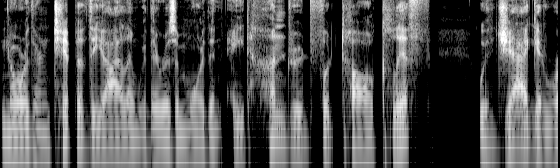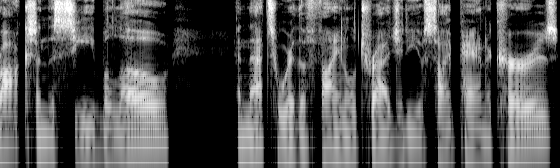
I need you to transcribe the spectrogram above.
northern tip of the island, where there is a more than 800 foot tall cliff with jagged rocks and the sea below and that's where the final tragedy of Saipan occurs,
